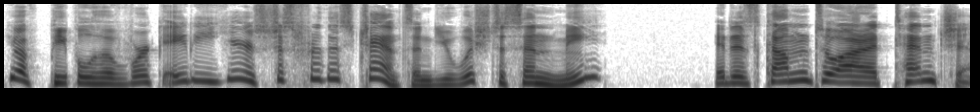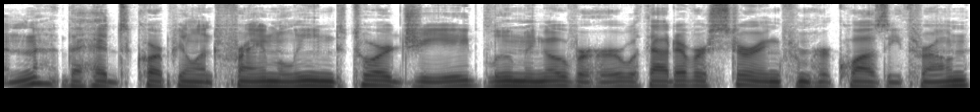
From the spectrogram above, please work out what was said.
You have people who have worked eighty years just for this chance, and you wish to send me? It has come to our attention, the head's corpulent frame leaned toward Ji, looming over her without ever stirring from her quasi throne,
